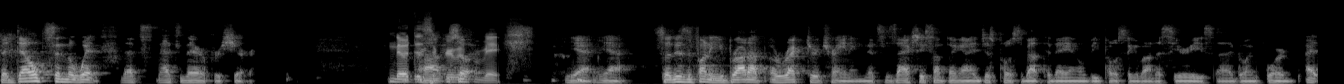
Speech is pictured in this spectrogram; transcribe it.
the delts and the width. That's that's there for sure. No disagreement uh, so, for me. Yeah, yeah. So this is funny. You brought up erector training. This is actually something I just posted about today, and we'll be posting about a series uh, going forward. I,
